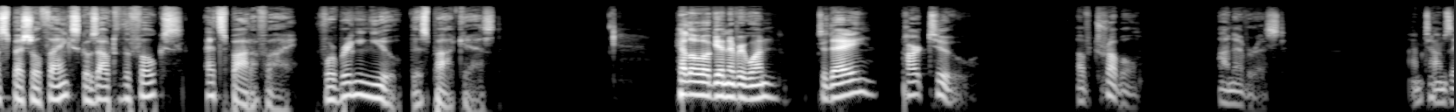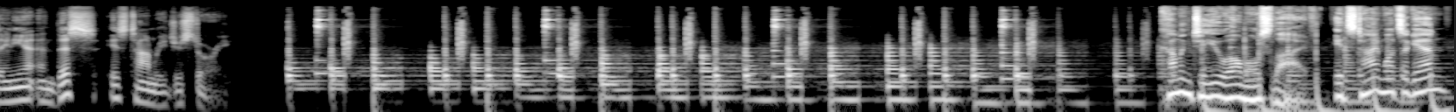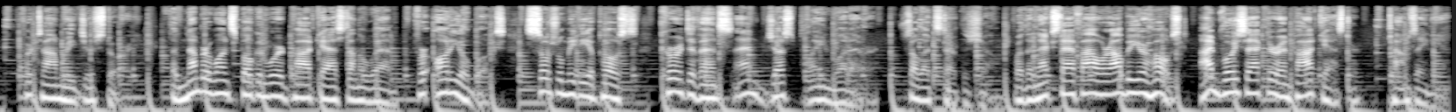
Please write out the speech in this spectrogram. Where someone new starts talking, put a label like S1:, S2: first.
S1: A special thanks goes out to the folks at Spotify for bringing you this podcast. Hello again, everyone. Today, part two of Trouble on Everest. I'm Tom Zania, and this is Tom Reads Your Story. Coming to you almost live. It's time once again for Tom Reads Your Story, the number one spoken word podcast on the web for audiobooks, social media posts, current events, and just plain whatever. So let's start the show. For the next half hour, I'll be your host. I'm voice actor and podcaster, Tom Zania.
